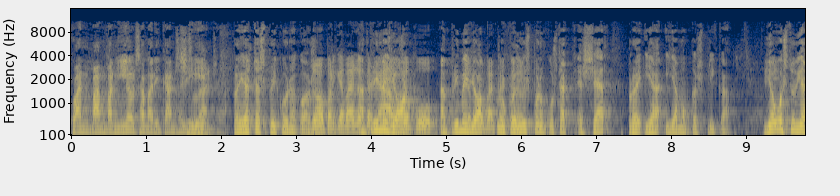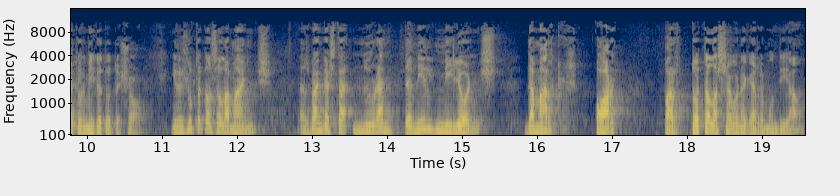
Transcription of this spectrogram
quan van venir els americans Sí, ajudar-nos. però jo t'explico una cosa. No, perquè van en atacar primer el lloc, Japó. En primer El Japó lloc, el que dius per un costat és cert, però hi ha, hi ha molt que explicar. Jo ho he estudiat una mica tot això, i resulta que els alemanys es van gastar 90.000 milions de marcs or per tota la Segona Guerra Mundial.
